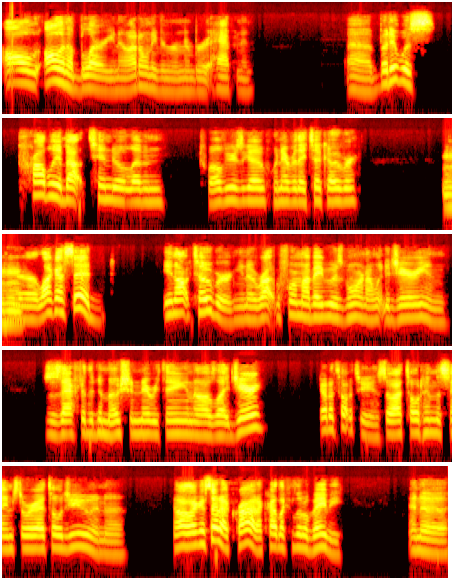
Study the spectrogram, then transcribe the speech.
all all in a blur. You know, I don't even remember it happening. Uh, but it was probably about 10 to 11, 12 years ago, whenever they took over. hmm Uh, like I said, in October, you know, right before my baby was born, I went to Jerry and this was after the demotion and everything. And I was like, Jerry, got to talk to you. And so I told him the same story I told you. And, uh, like I said, I cried. I cried like a little baby. And, uh,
